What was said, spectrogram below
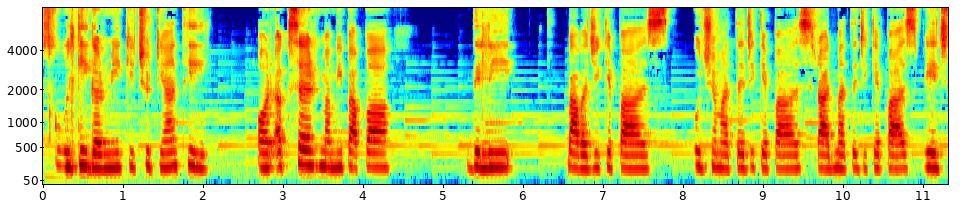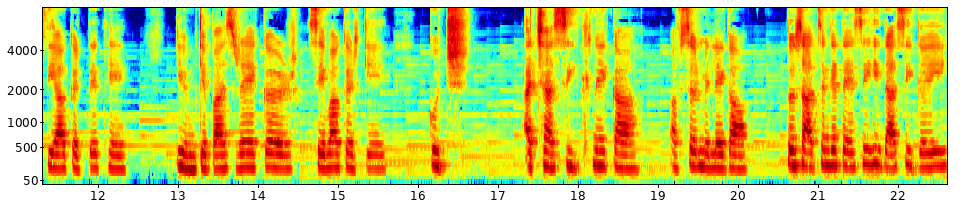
स्कूल की गर्मी की छुट्टियाँ थी और अक्सर मम्मी पापा दिल्ली बाबा जी के पास पूज्य माता जी के पास, राज माता जी के पास भेज दिया करते थे कि उनके पास रहकर, सेवा करके कुछ अच्छा सीखने का अवसर मिलेगा। तो साथ संगत ऐसे ही दासी गई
